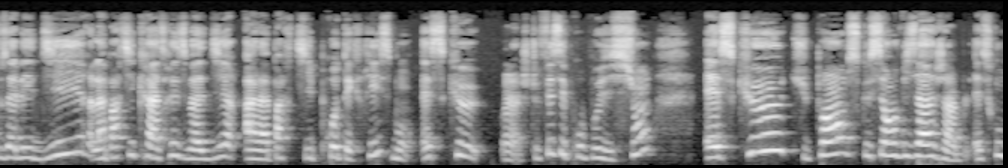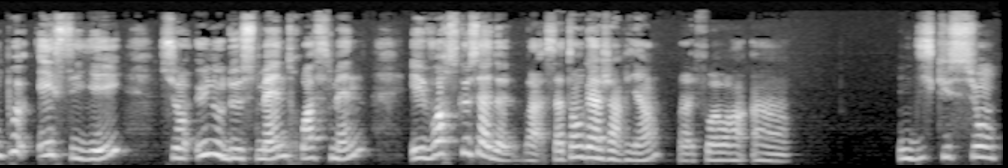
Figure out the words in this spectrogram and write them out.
vous allez dire, la partie créatrice va dire à la partie protectrice, bon, est-ce que, voilà, je te fais ces propositions, est-ce que tu penses que c'est envisageable? Est-ce qu'on peut essayer sur une ou deux semaines, trois semaines, et voir ce que ça donne? Voilà, ça t'engage à rien. Voilà, il faut avoir un, une discussion,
